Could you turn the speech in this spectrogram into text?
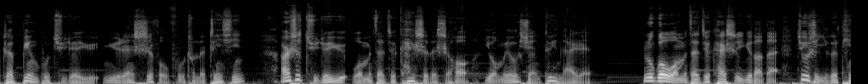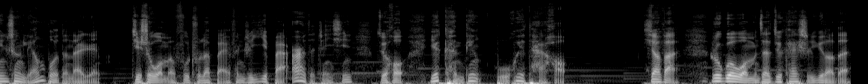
这并不取决于女人是否付出了真心，而是取决于我们在最开始的时候有没有选对男人。如果我们在最开始遇到的就是一个天生凉薄的男人，即使我们付出了百分之一百二的真心，最后也肯定不会太好。相反，如果我们在最开始遇到的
